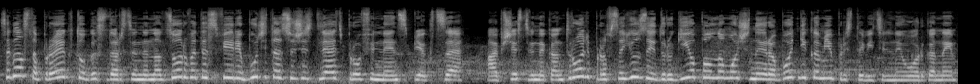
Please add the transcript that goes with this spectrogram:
Согласно проекту, государственный надзор в этой сфере будет осуществлять профильная инспекция, а общественный контроль – профсоюзы и другие уполномоченные работниками представительные органы.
